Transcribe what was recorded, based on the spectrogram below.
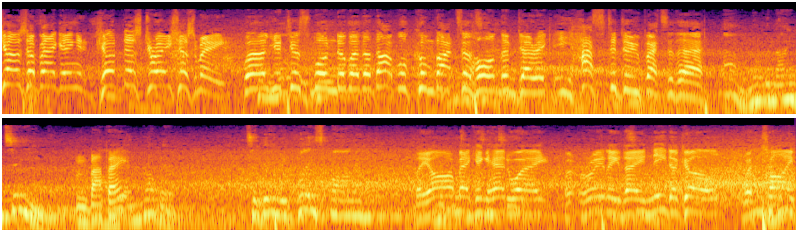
Goes a begging. Goodness gracious me. Well, you just wonder whether that will come back to haunt them, Derek. He has to do better there. And number 19, Mbappe. Robin, to be replaced by They are making headway, but really they need a goal with time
